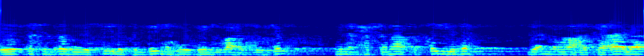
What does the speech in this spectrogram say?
ويتخذ له وسيلة بينه وبين الله عز وجل من الحسنات الطيبة لأن الله تعالى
